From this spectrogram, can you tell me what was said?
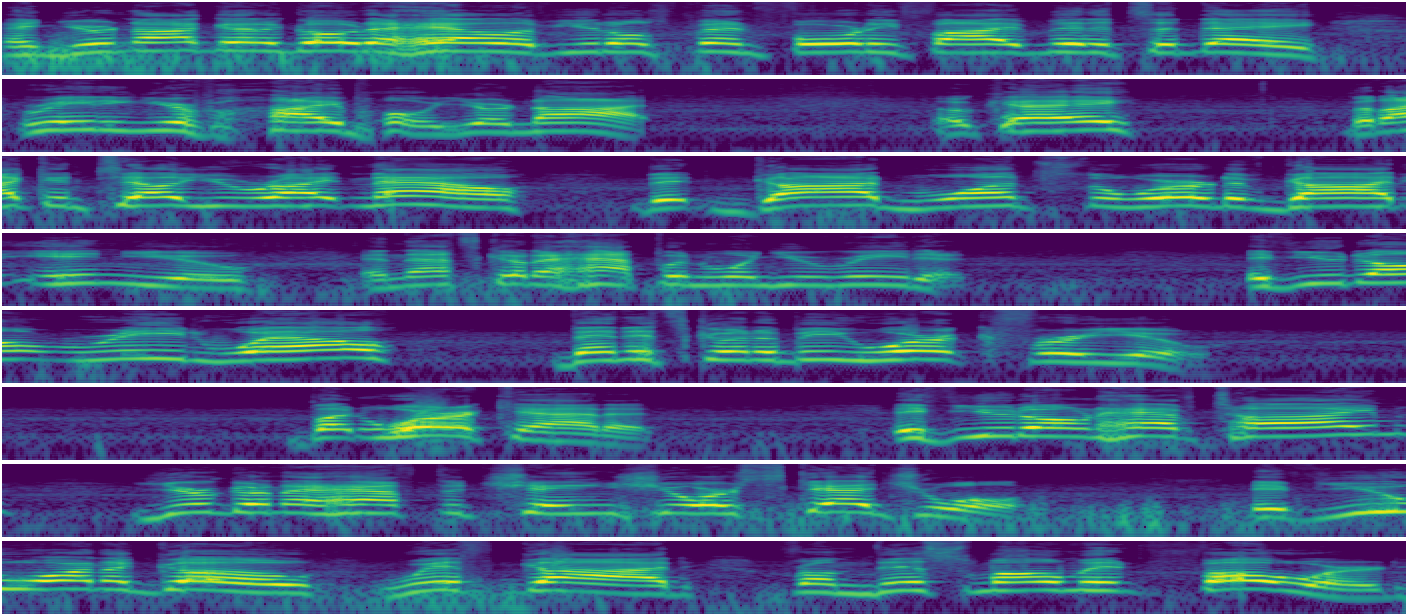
And you're not going to go to hell if you don't spend 45 minutes a day reading your Bible. You're not, okay? But I can tell you right now that God wants the Word of God in you, and that's going to happen when you read it. If you don't read well, then it's going to be work for you. But work at it. If you don't have time, you're going to have to change your schedule. If you want to go with God from this moment forward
